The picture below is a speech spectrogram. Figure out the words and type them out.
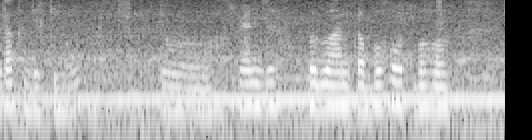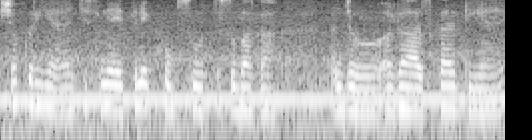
रख देती हूँ। फ्रेंड्स भगवान का बहुत बहुत शुक्रिया है जिसने इतनी खूबसूरत सुबह का जो आगाज़ कर दिया है।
